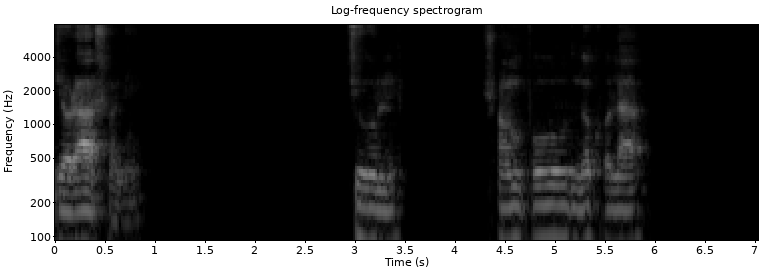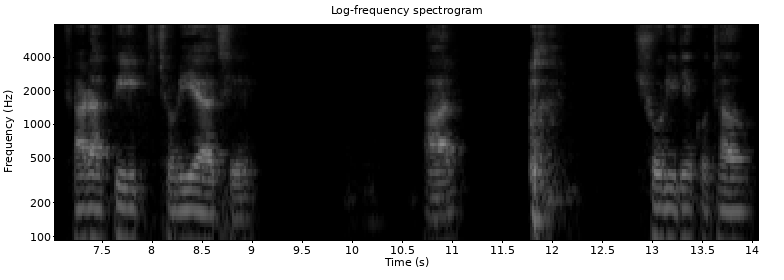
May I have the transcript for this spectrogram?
জোড়া আসনে। চুল সম্পূর্ণ খোলা, সারা পিঠ ছড়িয়ে আছে। আর শরীরে কোথাও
